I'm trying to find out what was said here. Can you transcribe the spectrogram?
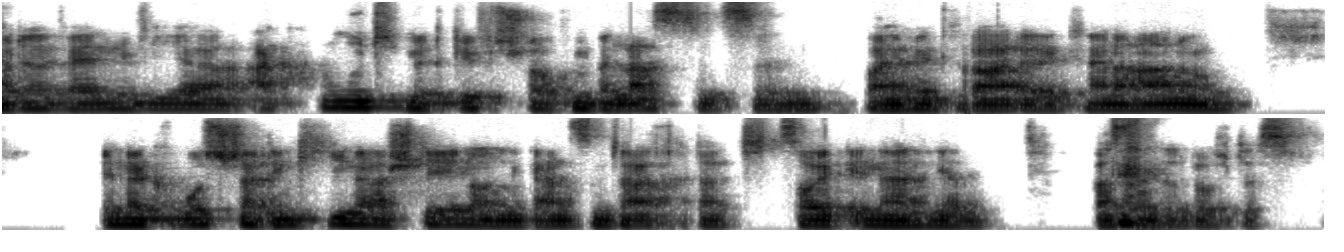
Oder wenn wir akut mit Giftstoffen belastet sind, weil wir gerade, keine Ahnung, in der Großstadt in China stehen und den ganzen Tag das Zeug inhalieren, was in der Luft ist.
